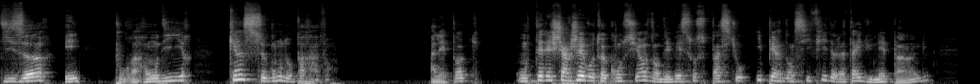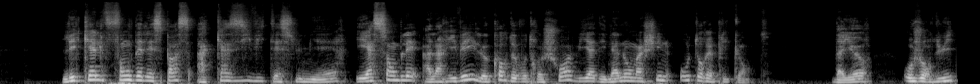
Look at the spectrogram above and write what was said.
10 heures et, pour arrondir, 15 secondes auparavant. À l'époque, on téléchargeait votre conscience dans des vaisseaux spatiaux hyperdensifiés de la taille d'une épingle, lesquels fondaient l'espace à quasi vitesse lumière et assemblaient à l'arrivée le corps de votre choix via des nanomachines autoréplicantes. D'ailleurs, aujourd'hui,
